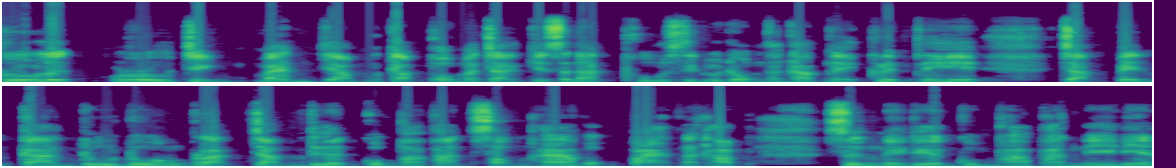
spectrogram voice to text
รู้ลึกรู้จริง แม่นยำกับผมอาจารย์กฤษณะภูสิริอุดมนะครับ ในคลิปนี้จะเป็นการดูดวงประจำเดือนกุมภาพันธ์ 2568 นะครับ ซึ่งในเดือนกุมภาพันธ์นี้เนี่ย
